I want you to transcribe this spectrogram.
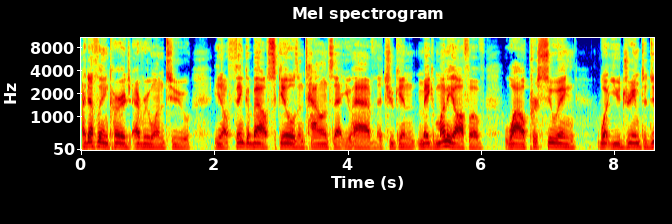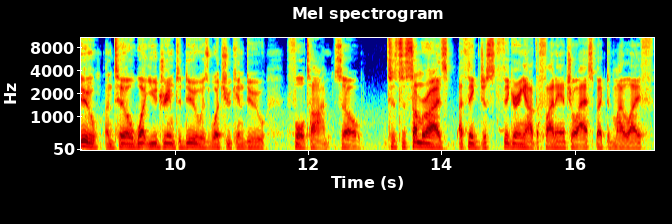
I definitely encourage everyone to, you know, think about skills and talents that you have that you can make money off of while pursuing what you dream to do until what you dream to do is what you can do full time. So, just to summarize, I think just figuring out the financial aspect of my life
